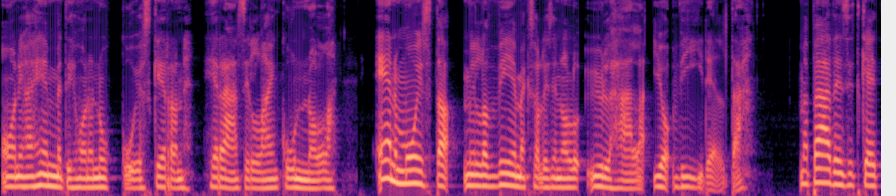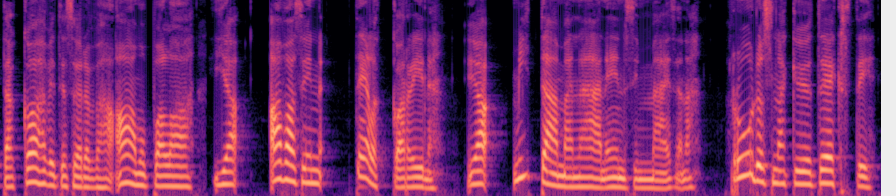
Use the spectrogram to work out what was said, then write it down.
on ihan hemmetin huono nukkuu, jos kerran herään sillain kunnolla. En muista, milloin viimeksi olisin ollut ylhäällä jo viideltä. Mä päätin sitten keittää kahvit ja syödä vähän aamupalaa ja avasin telkkarin. Ja mitä mä näen ensimmäisenä? Ruudus näkyy teksti,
